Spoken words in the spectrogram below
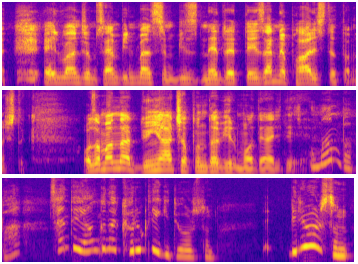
Elvancığım sen bilmezsin biz Nedret teyzenle Paris'te tanıştık. O zamanlar dünya çapında bir modeldi. Aman baba sen de yangına körükle gidiyorsun. E, Biliyorsun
